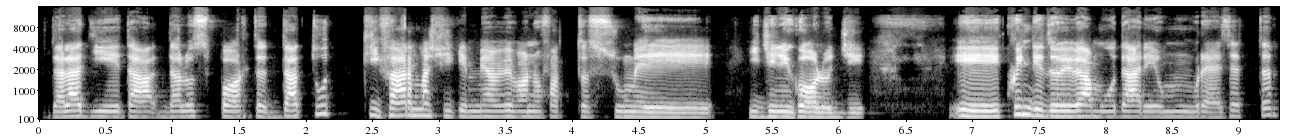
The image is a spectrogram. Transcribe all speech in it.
dalla dieta, dallo sport, da tutti i farmaci che mi avevano fatto assumere i ginecologi. E quindi dovevamo dare un reset.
